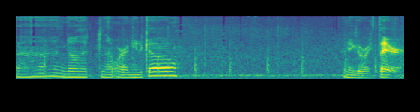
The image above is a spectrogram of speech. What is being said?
Uh, no, that's not where I need to go. I need to go right there.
